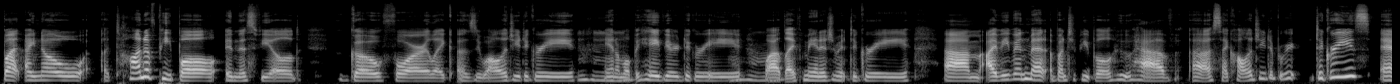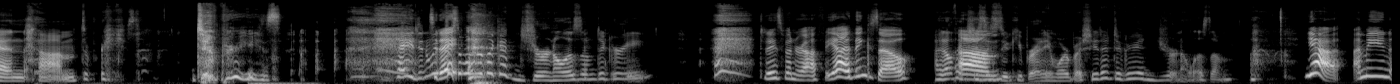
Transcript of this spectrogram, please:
but I know a ton of people in this field go for like a zoology degree, Mhm. animal behavior degree, Mhm. wildlife management degree. Um, I've even met a bunch of people who have uh, psychology degree- degrees and um, Debris. degrees. hey, didn't we Today- get someone with like a journalism degree? Today's been rough. Yeah, I think so. I don't think she's a Um, zookeeper anymore, but she had a degree in journalism. Yeah, I mean,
